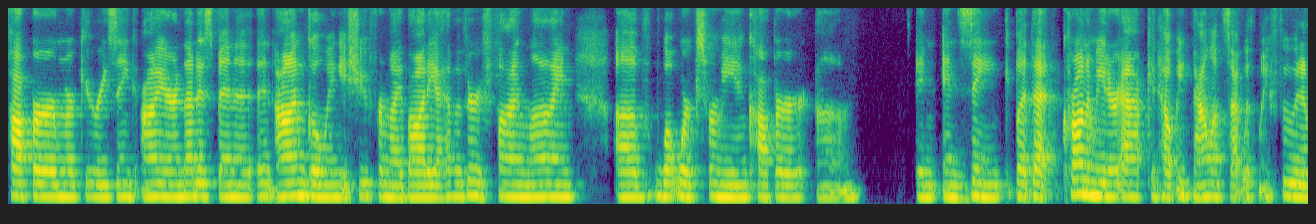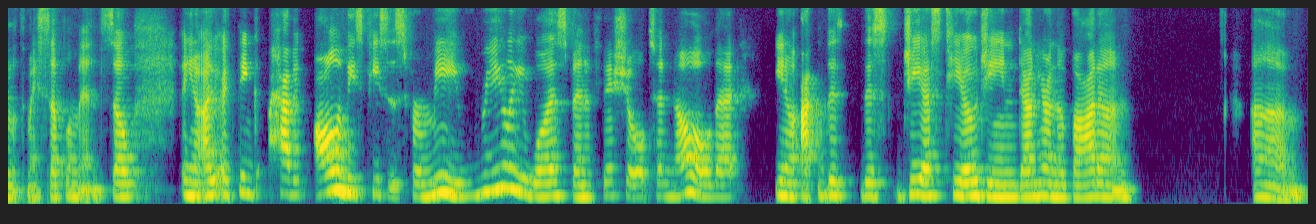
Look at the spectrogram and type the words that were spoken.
copper, mercury, zinc, iron, that has been a, an ongoing issue for my body. I have a very fine line of what works for me in copper um, and, and zinc, but that Cronometer app can help me balance that with my food and with my supplements. So, you know, I, I think having all of these pieces for me really was beneficial to know that you know, I, this this GSTO gene down here on the bottom, um,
